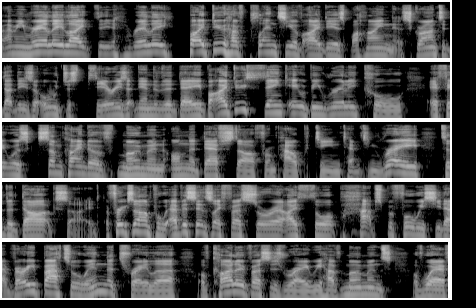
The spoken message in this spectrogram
I mean, really? Like, really? But I do have plenty of ideas behind this. Granted that these are all just theories at the end of the day, but I do think it would be really cool if it was some kind of moment on the Death Star from Palpatine tempting Rey to the dark side. For example, ever since I first saw it, I thought perhaps before we see that very battle in the trailer of Kylo versus Rey, we have moments of where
